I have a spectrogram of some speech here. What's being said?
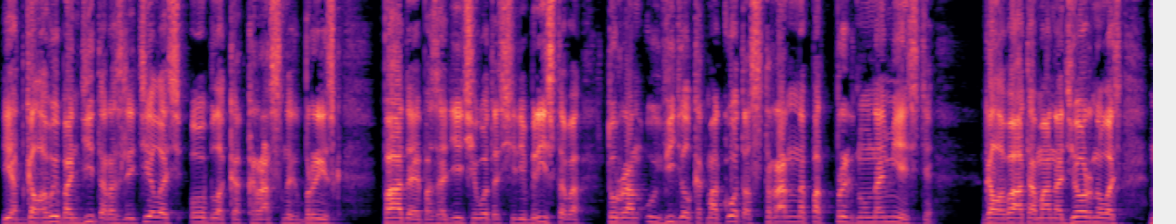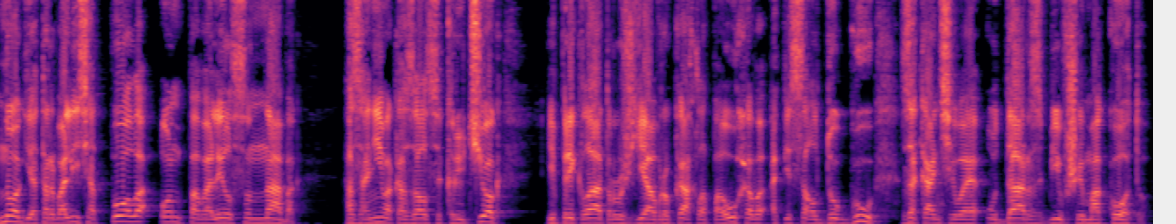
и от головы бандита разлетелось облако красных брызг. Падая позади чего-то серебристого, Туран увидел, как Макота странно подпрыгнул на месте. Голова атамана дернулась, ноги оторвались от пола, он повалился на бок. А за ним оказался крючок, и приклад ружья в руках Лопоухова описал дугу, заканчивая удар, сбивший Макоту.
